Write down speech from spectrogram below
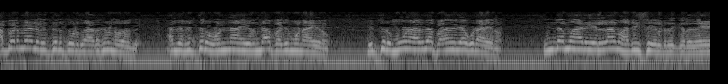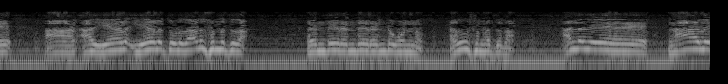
அப்புறமேல வித்திரு தொழுதார்கள் வருது அந்த வித்திரு ஒன்னா இருந்தா பதிமூணாயிரம். வித்திரு மூணா இருந்தா பதினஞ்சா கூட ஆயிரும். இந்த மாதிரி எல்லாம் அதிசயங்கள் இருக்கிறது. அது ஏழு ஏழு தொழுதாலும் சுண்ணத்து தான் ரெண்டு ரெண்டு ரெண்டு ஒன்னு. அதுவும் சுண்ணத்து தான் அல்லது நாலு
